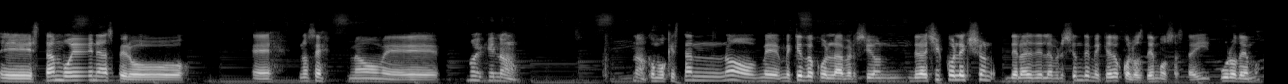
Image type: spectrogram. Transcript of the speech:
Eh, están buenas, pero eh, no sé, no me. No, es que no. No. Como que están. No, me, me quedo con la versión de la Chic Collection, de la, de la versión de me quedo con los demos hasta ahí, puro demo.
